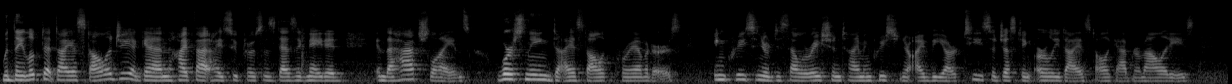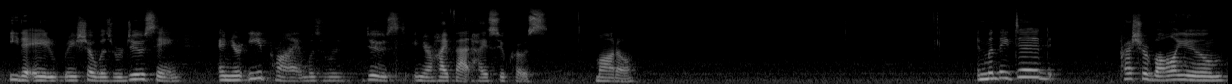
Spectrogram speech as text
When they looked at diastology, again, high fat, high sucrose is designated in the hatch lines, worsening diastolic parameters, increase in your deceleration time, increase in your IVRT, suggesting early diastolic abnormalities. E to A ratio was reducing, and your E prime was reduced in your high fat, high sucrose model. And when they did pressure volume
